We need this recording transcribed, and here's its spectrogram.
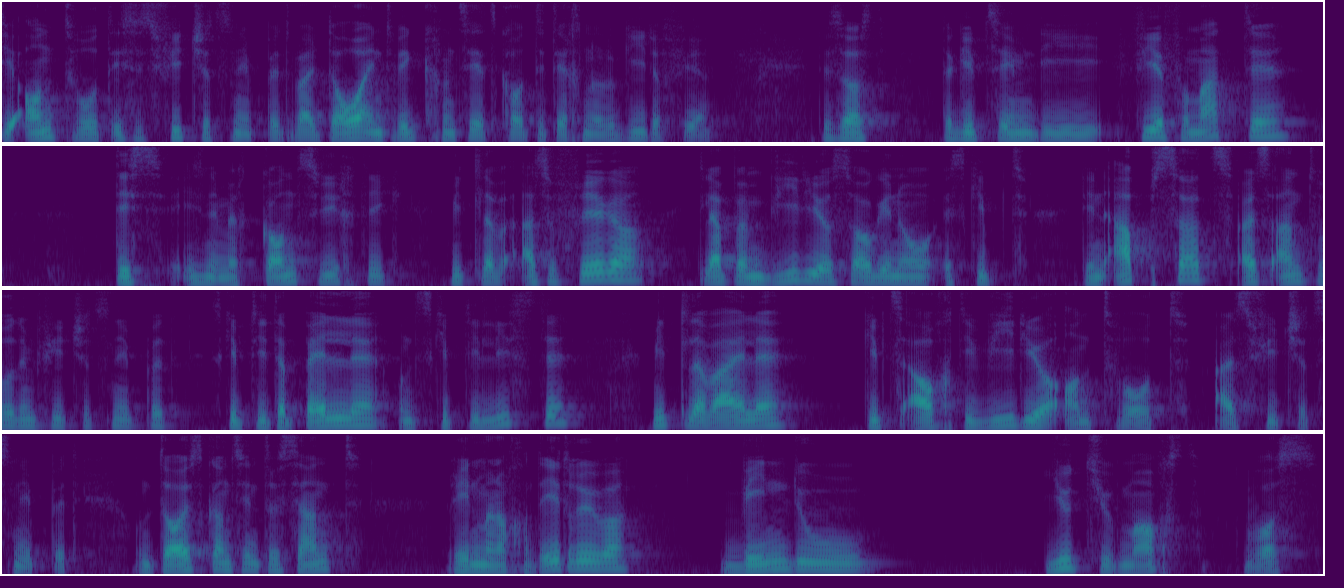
die Antwort dieses Featured Snippet, weil da entwickeln sie jetzt gerade die Technologie dafür. Das heißt, da gibt es eben die vier Formate. Das ist nämlich ganz wichtig. Also früher, ich glaube beim Video sage ich noch, es gibt den Absatz als Antwort im Featured Snippet, es gibt die Tabelle und es gibt die Liste. Mittlerweile gibt es auch die Videoantwort als Featured Snippet. Und da ist ganz interessant, reden wir nachher eh drüber, wenn du YouTube machst, was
